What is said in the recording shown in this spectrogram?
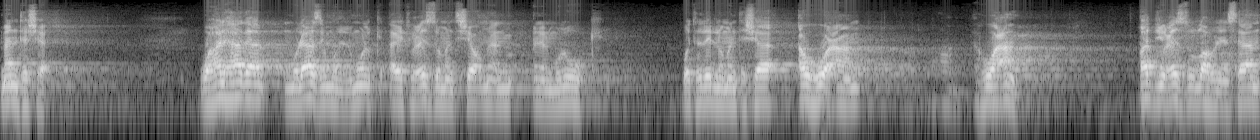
من تشاء. وهل هذا ملازم للملك؟ أي تعز من تشاء من الملوك؟ وتذل من تشاء أو هو عام. هو عام. قد يعز الله الإنسان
